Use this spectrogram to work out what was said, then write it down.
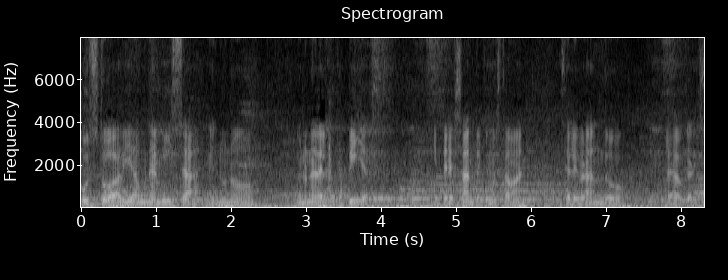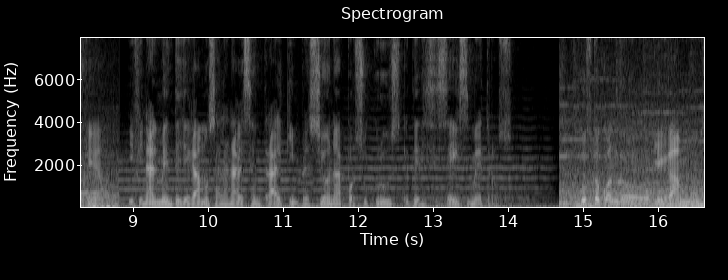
Justo había una misa en uno en una de las capillas. Interesante cómo estaban celebrando la Eucaristía. Y finalmente llegamos a la nave central que impresiona por su cruz de 16 metros. Justo cuando llegamos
